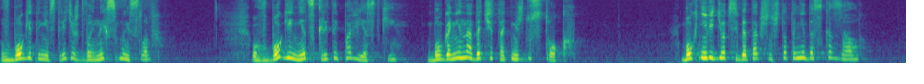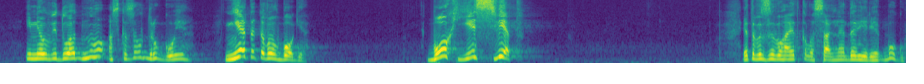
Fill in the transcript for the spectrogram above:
В Боге ты не встретишь двойных смыслов. В Боге нет скрытой повестки. Бога не надо читать между строк. Бог не ведет себя так, что что-то недосказал. Имел в виду одно, а сказал другое. Нет этого в Боге. Бог есть свет. Это вызывает колоссальное доверие к Богу.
